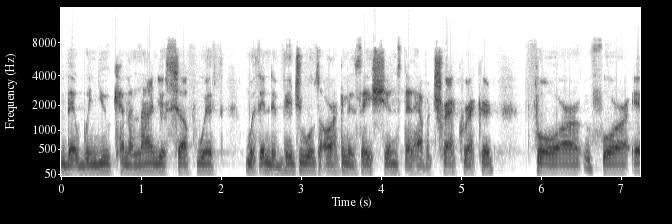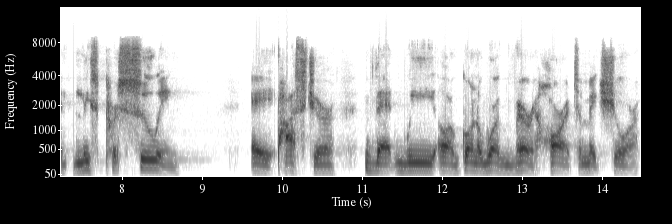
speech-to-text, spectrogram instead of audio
that when you can align yourself with with individuals, organizations that have a track record for for at least pursuing a posture that we are going to work very hard to make sure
